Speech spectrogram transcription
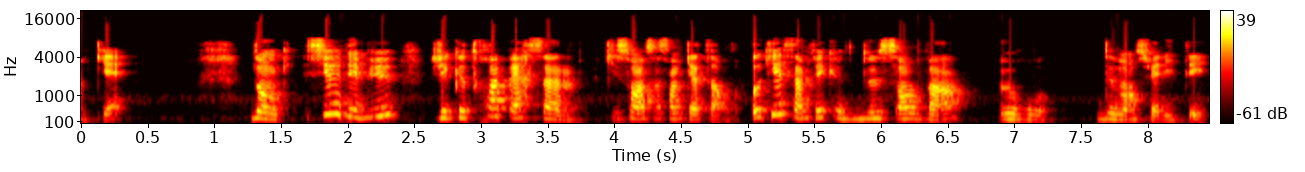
Ok. Donc, si au début, j'ai que 3 personnes qui sont à 74, ok, ça me fait que 220 euros de mensualité.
